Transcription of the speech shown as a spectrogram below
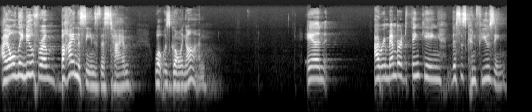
I only knew from behind the scenes this time what was going on. And I remembered thinking, this is confusing.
